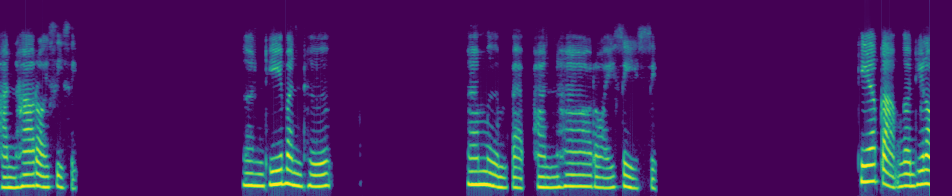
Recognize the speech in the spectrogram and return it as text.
พันห้าร้อยสี่สิบเงินที่บันทึกห้าหมื่นแปดพันห้าร้อยสี่สิบเทียบกับเงินที่เรา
